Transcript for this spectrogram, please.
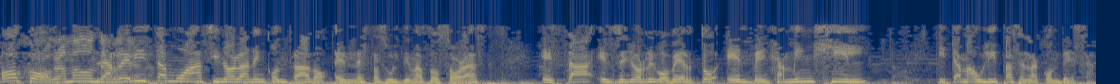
Ojo, Programón de la mañana. revista MOA, si no la han encontrado en estas últimas dos horas, está el señor Rigoberto en Benjamín Hill y Tamaulipas en la Condesa.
